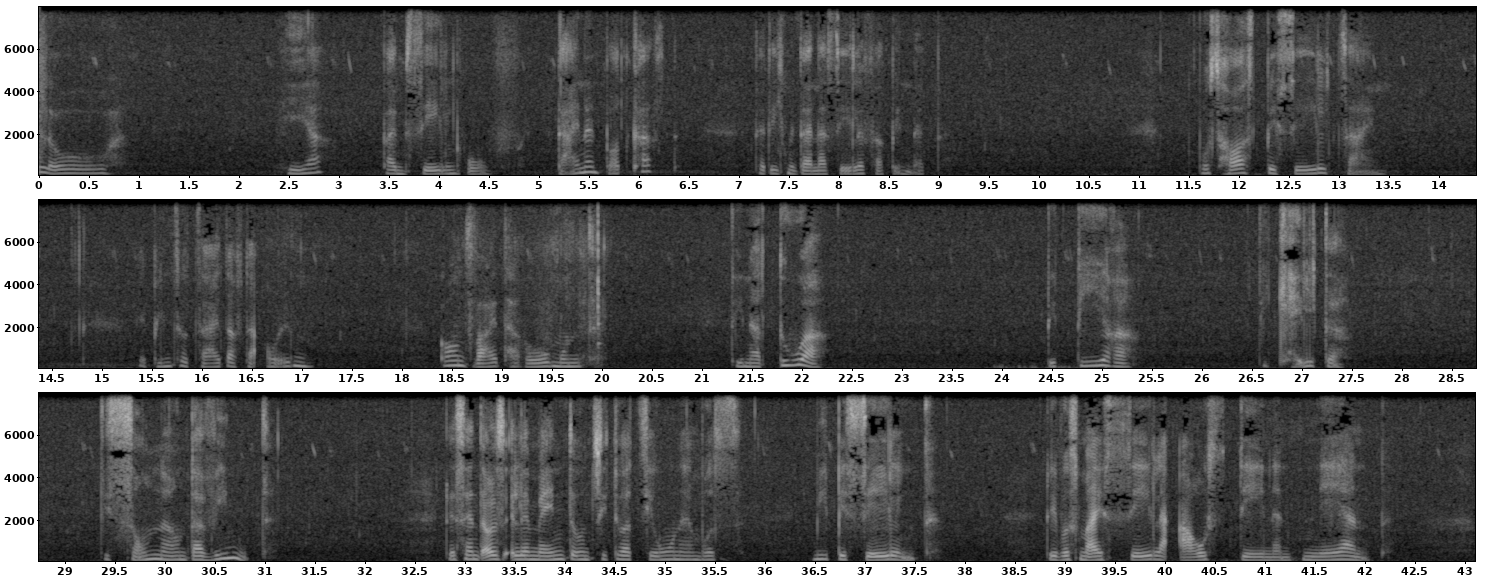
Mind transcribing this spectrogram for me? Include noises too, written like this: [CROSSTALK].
Hallo, hier beim Seelenruf, deinen Podcast, der dich mit deiner Seele verbindet. Was heißt beseelt sein? Ich bin zurzeit auf der Alm, ganz weit herum und die Natur, die Tiere, die Kälte, die Sonne und der Wind. Das sind alles Elemente und Situationen, was mich beseelend, die was meine Seele ausdehnend, nähernd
